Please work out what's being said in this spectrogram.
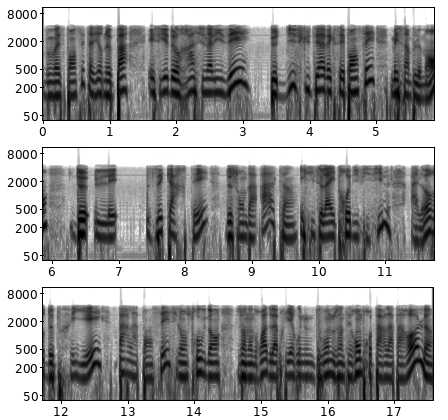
mauvaises pensées, c'est-à-dire ne pas essayer de rationaliser, de discuter avec ces pensées, mais simplement de les écarter de son da'at. Et si cela est trop difficile, alors de prier par la pensée, si l'on se trouve dans un endroit de la prière où nous ne pouvons nous interrompre par la parole,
